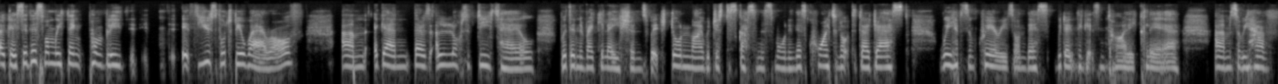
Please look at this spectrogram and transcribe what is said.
Okay, so this one we think probably it's useful to be aware of. Um, again, there's a lot of detail within the regulations, which Dawn and I were just discussing this morning. There's quite a lot to digest. We have some queries on this. We don't think it's entirely clear. Um, so we have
